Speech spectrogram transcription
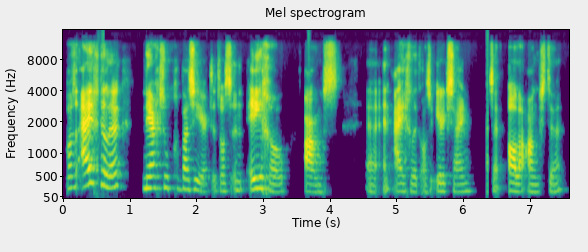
was eigenlijk nergens op gebaseerd. Het was een ego-angst. en eigenlijk, als we eerlijk zijn, zijn alle angsten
